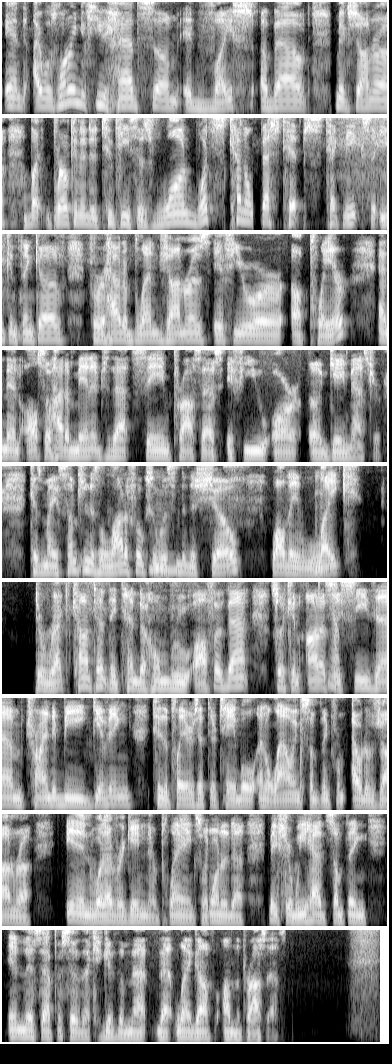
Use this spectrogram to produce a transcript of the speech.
And I was wondering if you had some advice about mixed genre, but broken into two pieces. One, what's kind of best tips, techniques that you can think of for how to blend genres if you're a player? And then also how to manage that same process if you are a game master because my assumption is a lot of folks who mm. listen to the show, while they mm. like direct content, they tend to homebrew off of that. So I can honestly see them trying to be giving to the players at their table and allowing something from out of genre in whatever game they're playing. So I wanted to make sure we had something in this episode that could give them that that leg up on the process.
